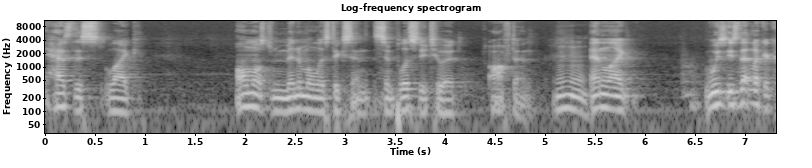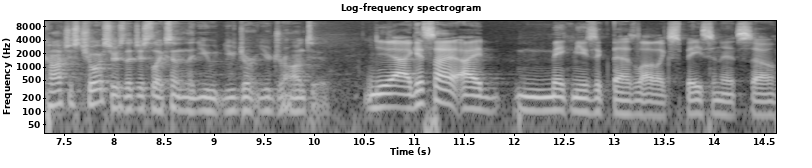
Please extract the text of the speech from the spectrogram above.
has this like almost minimalistic sim- simplicity to it often, Mm-hmm. and like. Was, is that like a conscious choice, or is that just like something that you, you you're drawn to? Yeah, I guess I, I make music that has a lot of like space in it, so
